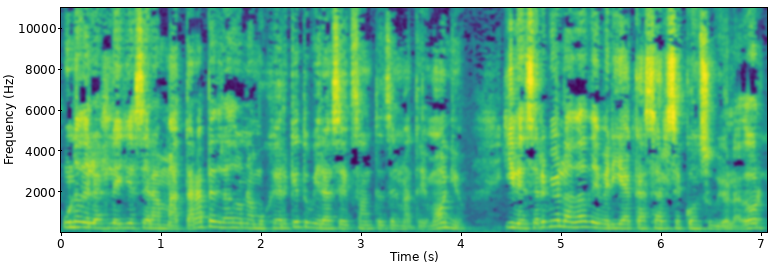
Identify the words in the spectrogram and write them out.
una de las leyes era matar a pedrada a una mujer que tuviera sexo antes del matrimonio, y de ser violada debería casarse con su violador.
